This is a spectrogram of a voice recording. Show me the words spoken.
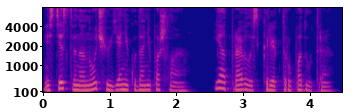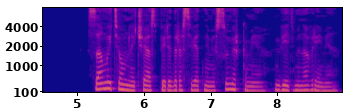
Естественно, ночью я никуда не пошла. Я отправилась к ректору под утро. Самый темный час перед рассветными сумерками — ведьмино время.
